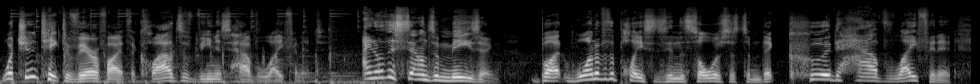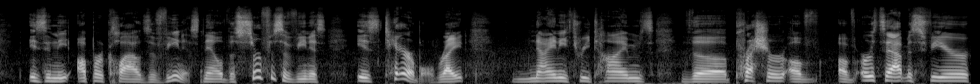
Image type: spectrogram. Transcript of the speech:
What should it take to verify if the clouds of Venus have life in it? I know this sounds amazing, but one of the places in the solar system that could have life in it is in the upper clouds of Venus. Now, the surface of Venus is terrible, right? 93 times the pressure of, of Earth's atmosphere,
